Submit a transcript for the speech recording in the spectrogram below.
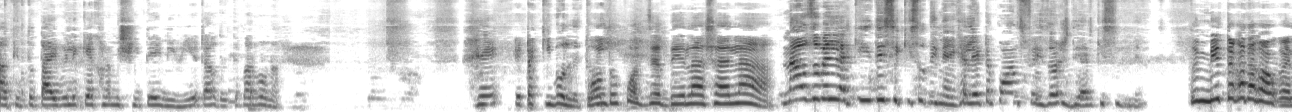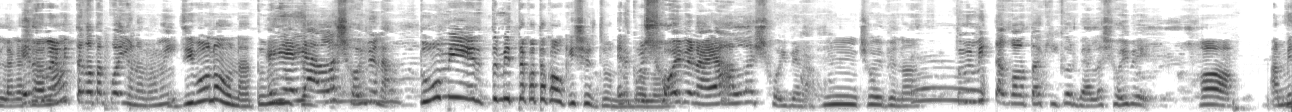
না কিন্তু তাই বলে কি এখন আমি শীতেই নিবি এটাও দিতে পারব না? হ্যাঁ এটা কি বললে তুমি? কত দেলা নাউজুবিল্লাহ কি দিছি কিছুদিন খালি একটা পঞ্চ ফেস ওয়াশ দিয়ে আর কিছু তুমি মিথ্যা কথা কাউ কই লাগা শালা? মিথ্যা কথা কইও না মামি। জীবনও না তুমি এই আল্লাহ সইবে না। তুমি তুমি মিথ্যা কথা কাও কিসের জন্য বলো? সইবে না এই আল্লাহ সইবে না। হুম ছইবে না। তুমি মিথ্যা কথা কি করবে আল্লাহ সইবে? হ্যাঁ আমি।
